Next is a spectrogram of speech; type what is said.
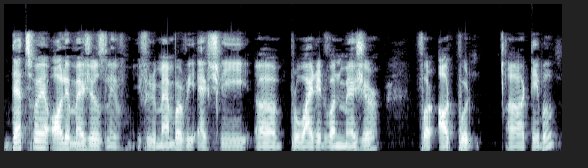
That's where all your measures live. If you remember, we actually uh, provided one measure for output uh, table.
